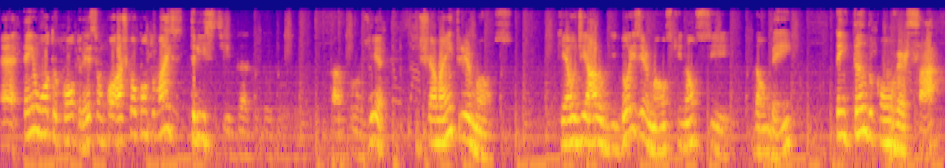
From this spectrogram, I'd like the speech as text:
É, tem um outro conto, esse é um, acho que é o ponto mais triste da, da antologia, que chama Entre Irmãos, que é o diálogo de dois irmãos que não se dão bem, tentando conversar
